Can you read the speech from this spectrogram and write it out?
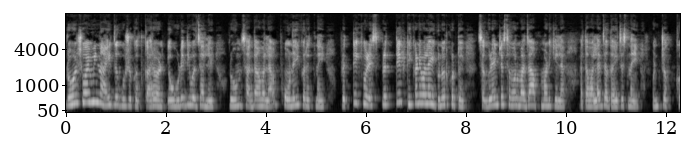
रोहनशिवाय मी नाही जगू शकत कारण एवढे दिवस झाले रोहन साधा मला फोनही करत नाही. प्रत्येक वेळेस प्रत्येक ठिकाणी मला इग्नोर करतोय. सगळ्यांच्या समोर माझा अपमान केला. आता मला जगायचंच नाही. पण चक्क.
